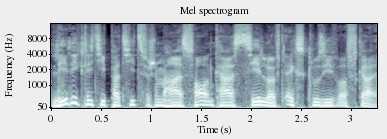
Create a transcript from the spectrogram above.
Lediglich die Partie zwischen HSV und KSC läuft exklusiv auf Sky.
